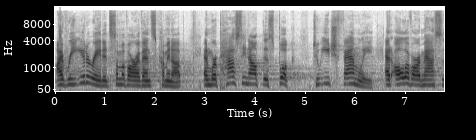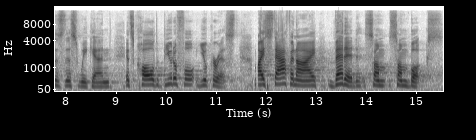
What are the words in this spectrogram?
I've reiterated some of our events coming up, and we're passing out this book to each family at all of our masses this weekend. It's called Beautiful Eucharist. My staff and I vetted some, some books,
